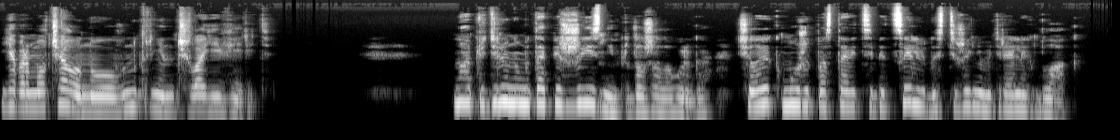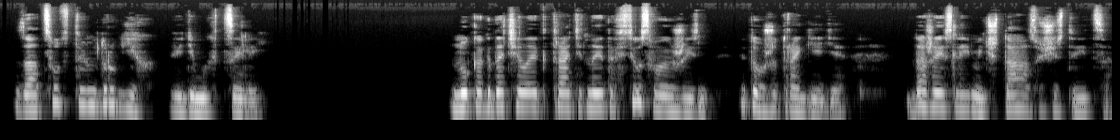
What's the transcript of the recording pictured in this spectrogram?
Я промолчала, но внутренне начала ей верить. На определенном этапе жизни, продолжала Ольга, человек может поставить себе целью достижения материальных благ за отсутствием других видимых целей. Но когда человек тратит на это всю свою жизнь, это уже трагедия, даже если мечта осуществится.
